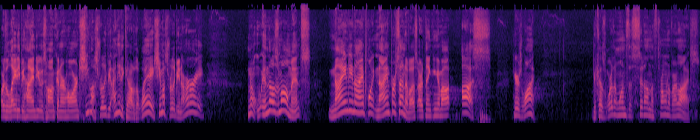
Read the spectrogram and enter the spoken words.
Or the lady behind you who's honking her horn, she must really be, I need to get out of the way. She must really be in a hurry. No, in those moments, 99.9% of us are thinking about us. Here's why because we're the ones that sit on the throne of our lives.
